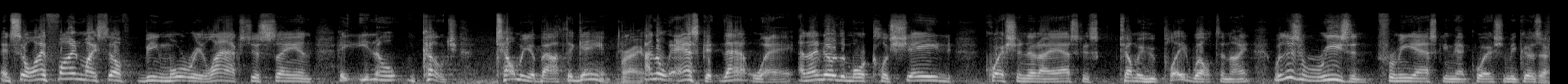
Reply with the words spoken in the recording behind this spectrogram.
And so I find myself being more relaxed, just saying, "Hey, you know, Coach, tell me about the game." Right. I don't ask it that way. And I know the more cliched question that I ask is, tell me who played well tonight. Well, there's a reason for me asking that question because, Yeah.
